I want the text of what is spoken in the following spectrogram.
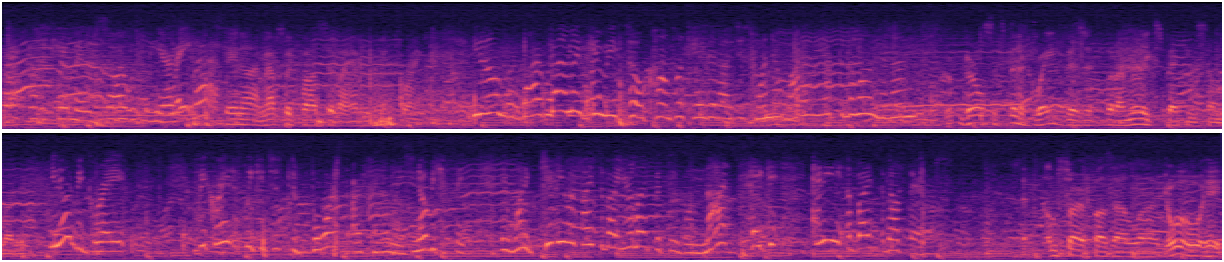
came in, so I wasn't here. Great. Dana, I'm absolutely positive I haven't been drank. You know, why would families can be so complicated? I just wonder why I have to belong to them. Girls, it's been a great visit, but I'm really expecting somebody. You know, it'd be great. It'd be great if we could just divorce our families, you know, because they, they want to give you advice about your life, but they will not take it, any advice about theirs. I'm sorry if I was out of line. Oh, hey,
